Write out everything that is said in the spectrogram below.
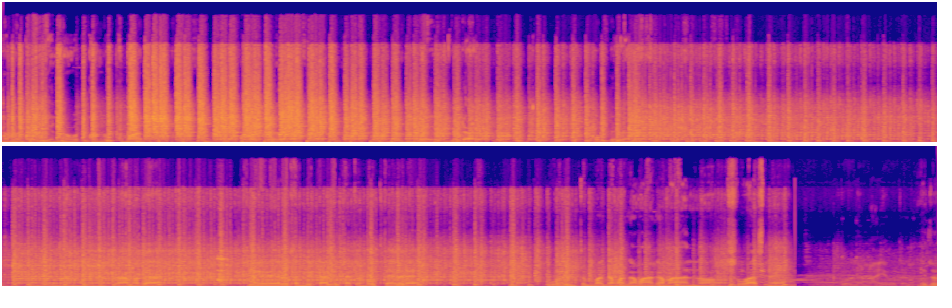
ತಮ್ಮ ಕೈಯನ್ನು ಹೊತ್ಕೊಂಡು ಕುಮಾರ್ ಹೋಗ್ತಾ ಇದ್ದಾನೆ ಗಿಡ್ಡ ಹೋಗ್ತಾ ಇದ್ದಾನೆ ನಮ್ಮ ಗ್ರಾಮದ ಮಹಿಳೆಯರು ತಂಬಿಟ್ಟು ಆರತಿ ತಗೊಂಡು ಹೋಗ್ತಾ ಇದ್ದಾರೆ. ಊರಿನ ತುಂಬ ಘಮ ಘಮ ಘಮ ಅನ್ನೋ ಸುವಾಸನೆ. ಇದು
